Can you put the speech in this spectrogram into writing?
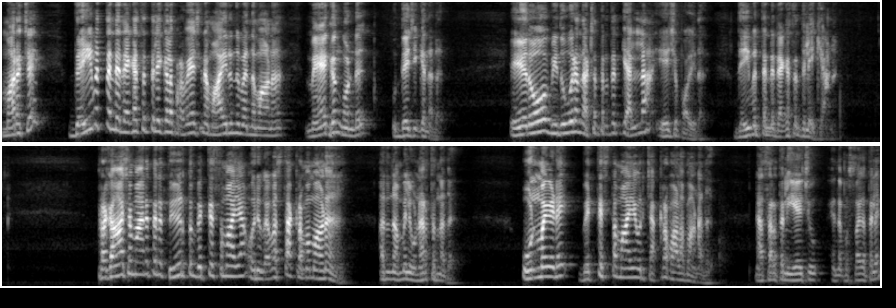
മറിച്ച് ദൈവത്തിന്റെ രഹസ്യത്തിലേക്കുള്ള പ്രവേശനമായിരുന്നുവെന്നുമാണ് മേഘം കൊണ്ട് ഉദ്ദേശിക്കുന്നത്. ഏതോ വിദൂര നക്ഷത്രത്തിലേക്കല്ല യേശു പോയത്. ദൈവത്തിന്റെ രഹസ്യത്തിലേക്കാണ്. പ്രകാശമാനത്തിന് തീർത്തും വ്യത്യസ്തമായ ഒരു വ്യവസ്ഥാക്രമമാണ് അത് നമ്മിൽ ഉണർത്തുന്നത്. ഉണ്മയുടെ വ്യത്യസ്തമായ ഒരു ചക്രവാളമാണത്. നസറത്തിൽ യേശു എന്ന പുസ്തകത്തിൽ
